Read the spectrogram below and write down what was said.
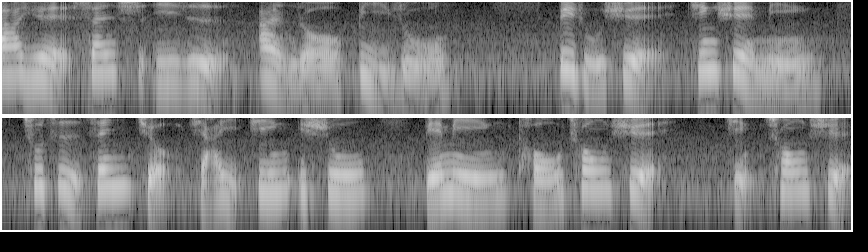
八月三十一日，按揉臂如。臂如穴，经穴名，出自《针灸甲乙经》一书，别名头冲穴、颈冲穴，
